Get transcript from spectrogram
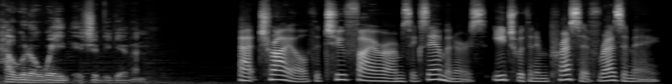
how good a weight it should be given. At trial, the two firearms examiners, each with an impressive resume,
